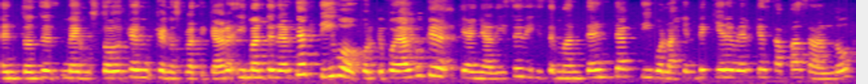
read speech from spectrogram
Entonces me gustó que, nos platicara y mantenerte activo, porque fue algo que, que añadiste, dijiste, mantente activo, la gente quiere ver qué está pasando.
